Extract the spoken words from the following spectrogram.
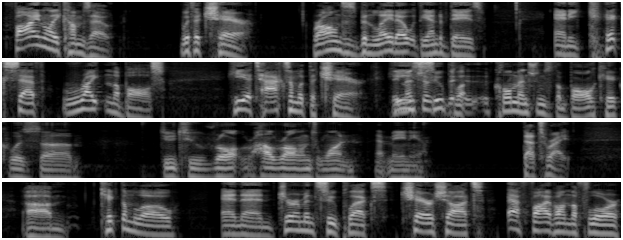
finally comes out with a chair. Rollins has been laid out with the end of days, and he kicks Seth right in the balls. He attacks him with the chair. He suplex- the- Cole mentions the ball kick was uh, due to how Rollins won at Mania. That's right. Um, him low, and then German suplex, chair shots, F5 on the floor,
